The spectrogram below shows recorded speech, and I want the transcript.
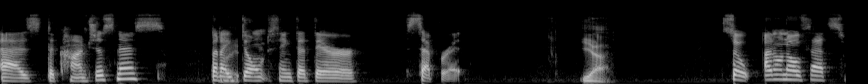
as the consciousness, but I don't think that they're separate. Yeah. So I don't know if that's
